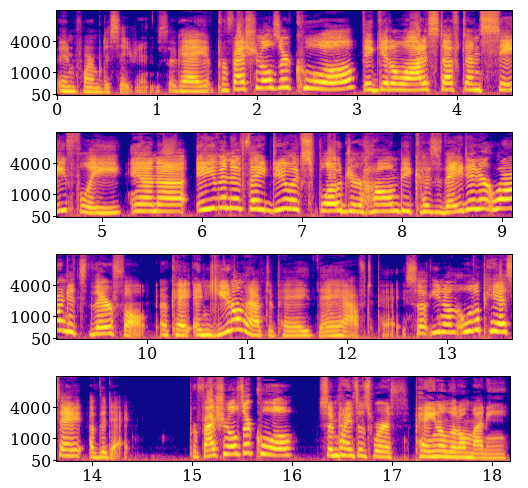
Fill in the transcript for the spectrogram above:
informed decisions. Okay. Professionals are cool. They get a lot of stuff done safely. And, uh, even if they do explode your home because they did it wrong, it's their fault. Okay. And you don't have to pay. They have to pay. So, you know, a little PSA of the day. Professionals are cool. Sometimes it's worth paying a little money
